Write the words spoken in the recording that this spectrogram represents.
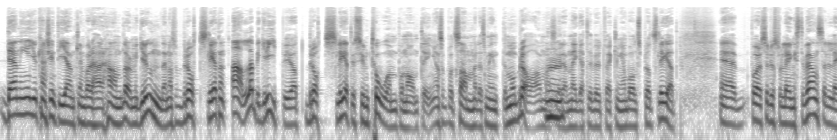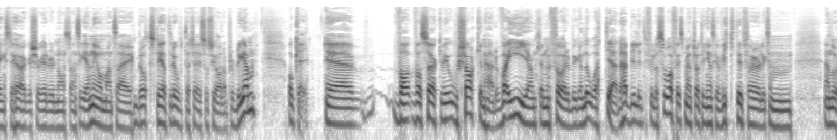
den är ju kanske inte egentligen vad det här handlar om i grunden. Alltså brottsligheten, alla begriper ju att brottslighet är symptom på någonting, alltså på ett samhälle som inte mår bra, om man ser en negativ utveckling av våldsbrottslighet. Eh, vare sig du står längst till vänster eller längst till höger så är du någonstans enig om att så här, brottslighet rotar sig i sociala problem. Okej. Okay. Eh, vad, vad, söker vi orsaken här? Då? Vad är egentligen en förebyggande åtgärd? Det här blir lite filosofiskt men jag tror att det är ganska viktigt för att liksom ändå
